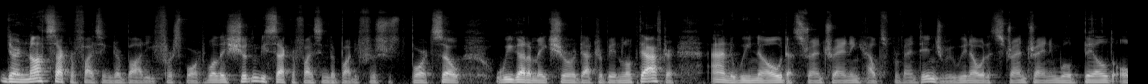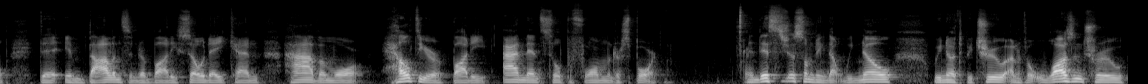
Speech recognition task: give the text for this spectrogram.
they're not sacrificing their body for sport. Well, they shouldn't be sacrificing their body for sport. So we got to make sure that they're being looked after. And we know that strength training helps prevent injury. We know that strength training will build up the imbalance in their body so they can have a more healthier body and then still perform in their sport. And this is just something that we know, we know to be true. And if it wasn't true,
